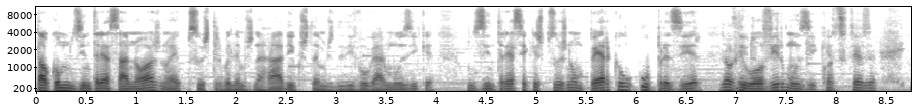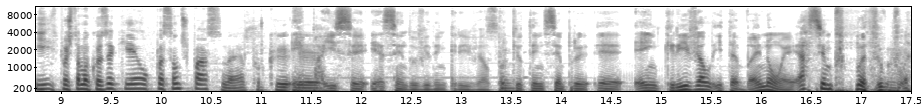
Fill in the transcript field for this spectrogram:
Tal como nos interessa a nós, não é? Pessoas que trabalhamos na rádio e gostamos de divulgar música, o que nos interessa é que as pessoas não percam o prazer De de ouvir. ouvir, música. Com certeza. E depois tem uma coisa que é a ocupação de espaço, não é? Porque. Epá, isso é, é sem dúvida incrível, Sim. porque eu tenho sempre. É, é incrível e também não é. Há sempre uma dupla,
